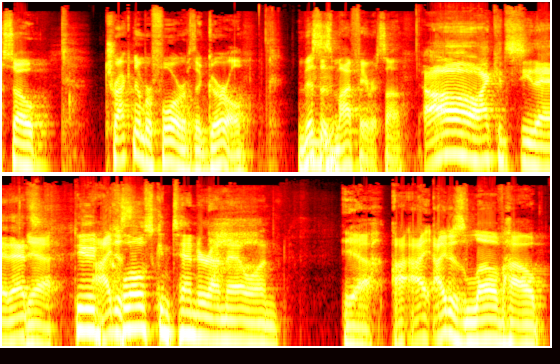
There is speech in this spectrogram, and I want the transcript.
So, track number four, "The Girl." This Mm-hmm. is my favorite song. Oh, I could see that. That's Yeah. dude, I just- close contender on that one. Yeah, I, I just love how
